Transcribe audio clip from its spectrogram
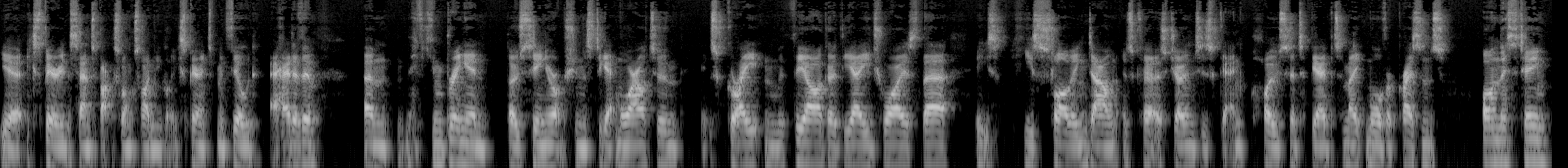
yeah, experienced centre backs alongside and you've got experienced midfield ahead of him. Um, if you can bring in those senior options to get more out of him, it's great. And with Thiago, the age wise there, he's he's slowing down as Curtis Jones is getting closer to be able to make more of a presence on this team.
